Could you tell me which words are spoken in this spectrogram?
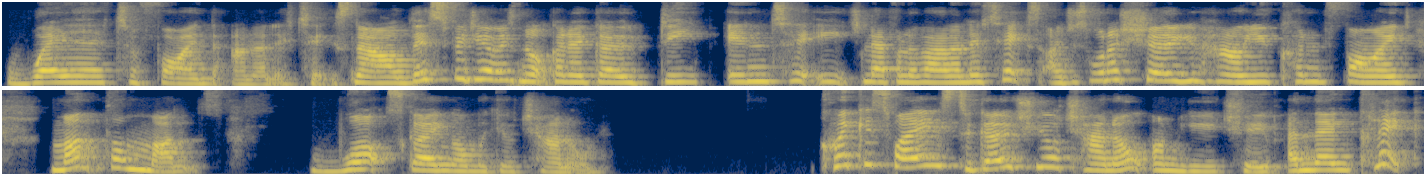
where to find analytics. Now, this video is not going to go deep into each level of analytics. I just want to show you how you can find month on month what's going on with your channel. Quickest way is to go to your channel on YouTube and then click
